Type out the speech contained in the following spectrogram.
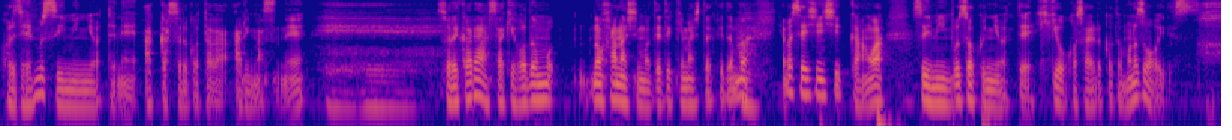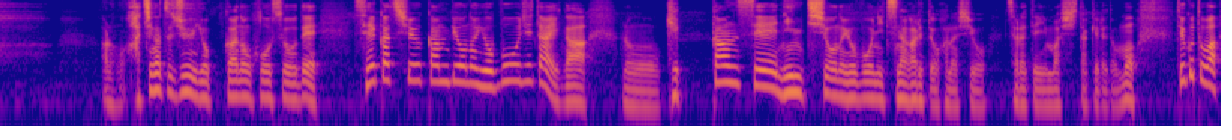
これ全部睡眠によってね悪化することがありますね。それから先ほどもの話も出てきましたけども、はい、やっぱ精神疾患は睡眠不足によって引き起こされることものすごく多いです。あの8月14日の放送で生活習慣病の予防自体があの血管性認知症の予防につながるというお話をされていましたけれどもということは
